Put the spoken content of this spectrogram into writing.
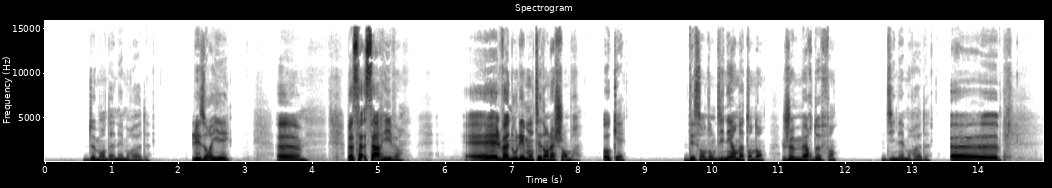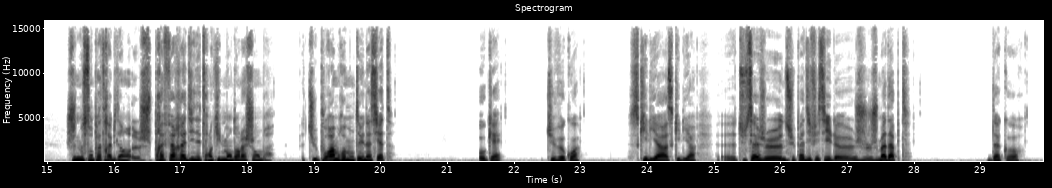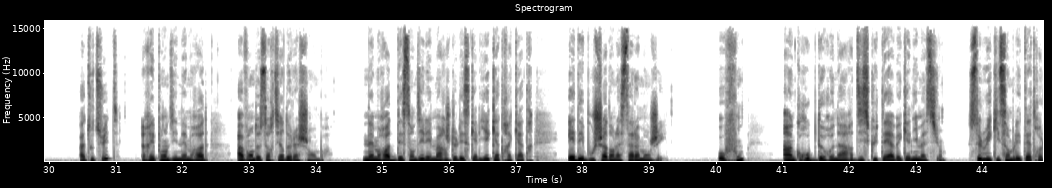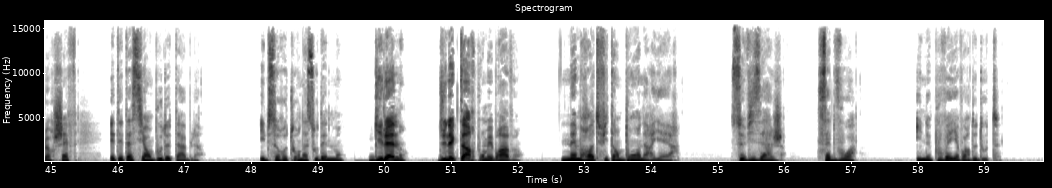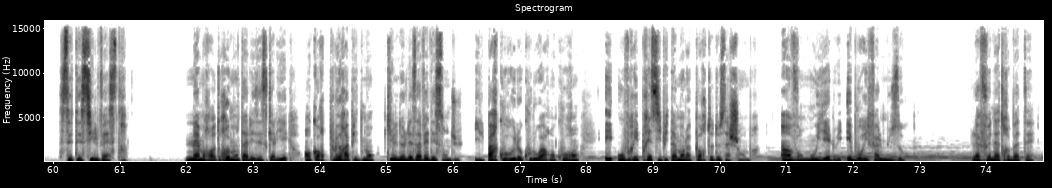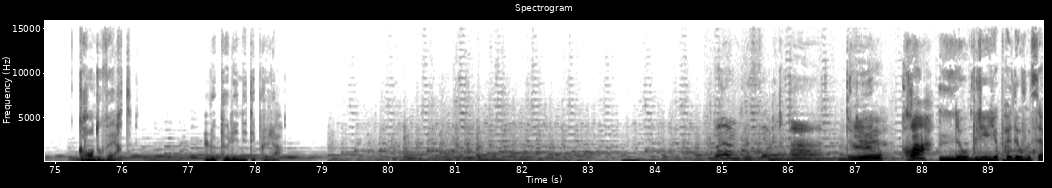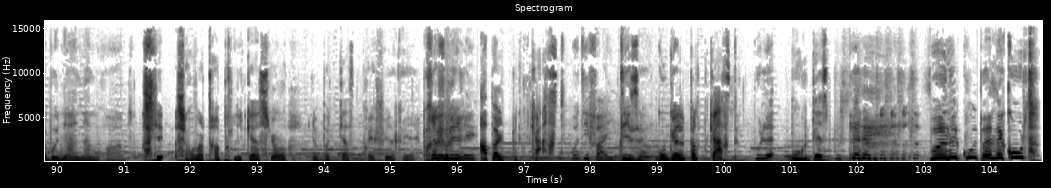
demanda Nemrod. Les oreillers? Euh. Bah ça, ça arrive. Elle va nous les monter dans la chambre. Ok. Descendons dîner en attendant. Je meurs de faim, dit Nemrod. Euh. Je ne me sens pas très bien. Je préférerais dîner tranquillement dans la chambre. Tu pourras me remonter une assiette? Ok. Tu veux quoi? Ce qu'il y a, ce qu'il y a. Euh, tu sais, je ne suis pas difficile, je, je m'adapte. D'accord. À tout de suite répondit Nemrod avant de sortir de la chambre. Nemrod descendit les marches de l'escalier quatre à quatre et déboucha dans la salle à manger. Au fond, un groupe de renards discutait avec animation. Celui qui semblait être leur chef était assis en bout de table. Il se retourna soudainement. Guylaine Du nectar pour mes braves Nemrod fit un bond en arrière. Ce visage, cette voix, il ne pouvait y avoir de doute. C'était Sylvestre. Nemrod remonta les escaliers encore plus rapidement qu'il ne les avait descendus. Il parcourut le couloir en courant et ouvrit précipitamment la porte de sa chambre. Un vent mouillé lui ébouriffa le museau. La fenêtre battait, grande ouverte. Le pelé n'était plus là. Un, deux, trois. N'oubliez pas de vous abonner à Namrod. Sur votre application de podcast préférée. Préférée. Apple Podcast, Spotify, Deezer, Google Podcast. Bonne écoute, bonne écoute.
